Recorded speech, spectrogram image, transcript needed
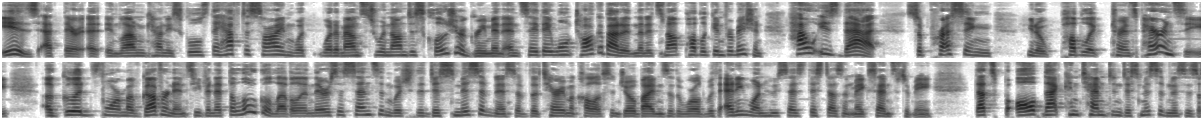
is at their uh, in Loudoun County schools, they have to sign what what amounts to a non-disclosure agreement and say they won't talk about it and that it's not public information. How is that suppressing you know public transparency a good form of governance even at the local level. And there's a sense in which the dismissiveness of the terry mcauliffes and joe bidens of the world with anyone who says this doesn't make sense to me that's all that contempt and dismissiveness is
